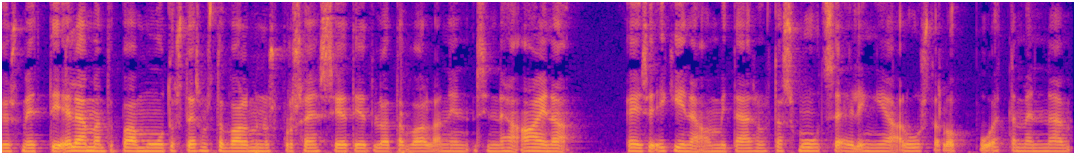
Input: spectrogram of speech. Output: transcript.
jos miettii elämäntapaa muutosta ja semmoista valmennusprosessia tietyllä tavalla, niin sinnehän aina ei se ikinä ole mitään semmoista smooth sailingia alusta loppuun, että mennään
